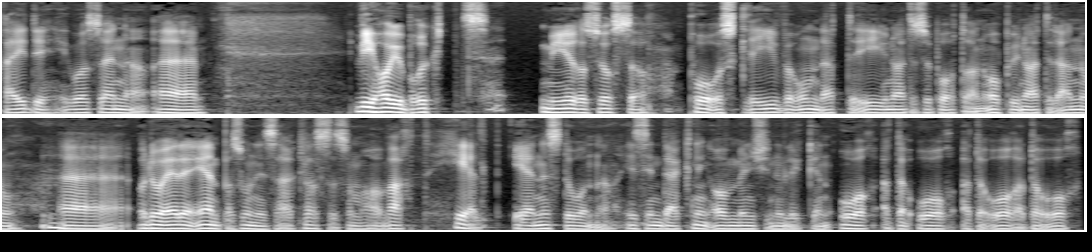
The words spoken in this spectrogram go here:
freidig i gåseøynene eh, Vi har jo brukt mye ressurser på å skrive om dette i United-supporteren og på United.no. Eh, og da er det én person i særklasse som har vært helt enestående i sin dekning av München-ulykken år etter år etter år etter år.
